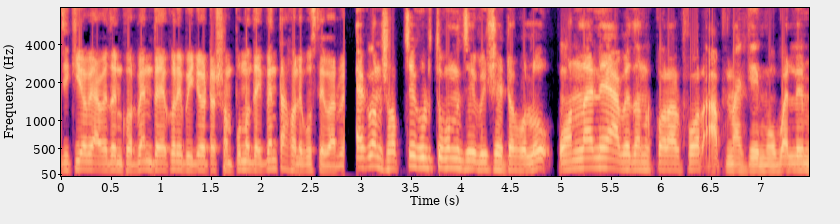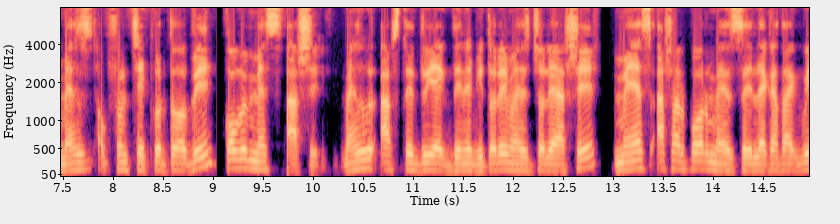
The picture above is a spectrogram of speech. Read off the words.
যে কীভাবে আবেদন করবেন। দয়া করে ভিডিওটা সম্পূর্ণ দেখবেন, তাহলে বুঝতে পারবেন। এখন সবচেয়ে গুরুত্বপূর্ণ যে বিষয়টা হলো অনলাইনে আবেদন করার পর আপনাকে মোবাইলের মেসেজ অপশন চেক করতে হবে, কবে মেসেজ আসে। মেসেজ আসতে দুই একদিনের ভিতরে মেসেজ চলে আসে। মেসেজ আসার পর মেসেজে লেখা থাকবে,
